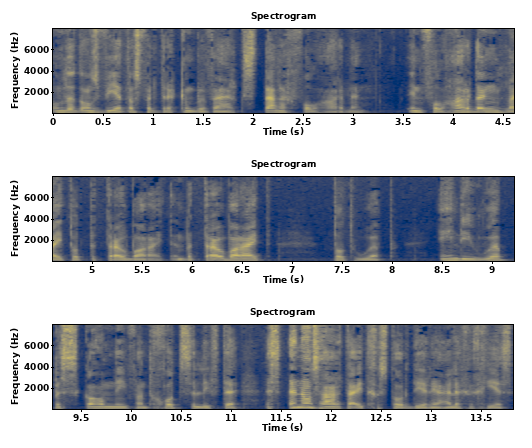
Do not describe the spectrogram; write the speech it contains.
Omdat ons weet ons verdrukking bewerkstellig volharding en volharding lei tot betroubaarheid en betroubaarheid tot hoop en die hoop beskaam nie want God se liefde is in ons harte uitgestort deur die Heilige Gees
